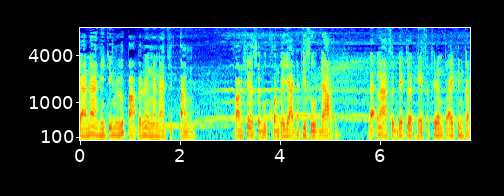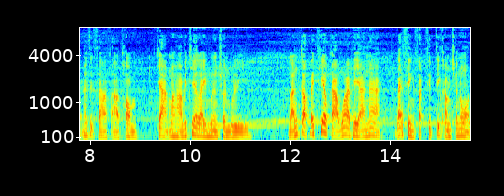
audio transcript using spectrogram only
ญานาคมีจริงหรือเปล่าเป็นเรื่องนานาจิตตัง ความเชื่อส่วนบุคคลก็ยากจะพิสูจน์ได้ และล่าสุดได้เกิดเหตุสะเทือนใจขึ้นกับนักศึกษาสาวทอม จากมหาวิทยาลัยเมืองชนบุรี หลังกลับไปเที่ยวกราบไหว้พญานาค และสิ่งศักดิ์สิทธิ์ที่คำชะโนด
